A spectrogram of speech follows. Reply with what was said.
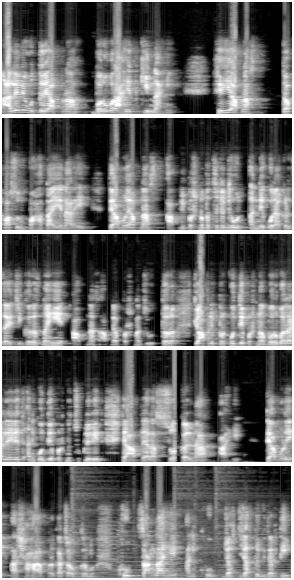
आलेली उत्तरे आपणा बरोबर आहेत की नाही हेही आपणास तपासून पाहता येणार आहे. त्यामुळे आपणास आपली प्रश्नपत्रिका घेऊन अन्य कोणाकडे जायची गरज नाही आपणास आपल्या प्रश्नाची उत्तर किंवा आपले कोणते प्रश्न बरोबर आलेले आहेत आणि कोणते प्रश्न चुकलेले आहेत हे आपल्याला स्व कळणार आहे. त्यामुळे अशा हा प्रकारचा उपक्रम खूप चांगला आहे आणि खूप जास्तीत जास्त विद्यार्थी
